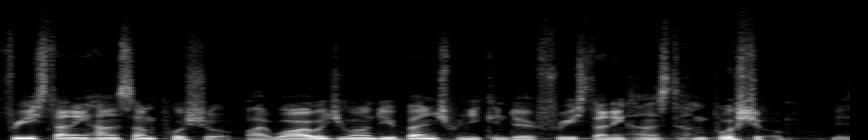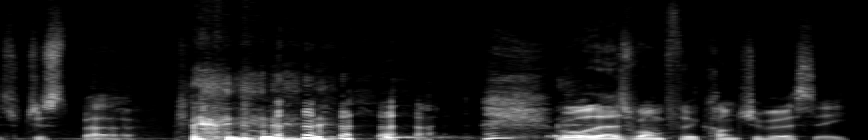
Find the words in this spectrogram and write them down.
freestanding handstand push up. Like why would you want to do bench when you can do a freestanding handstand push up? It's just better. oh, there's one for the controversy.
